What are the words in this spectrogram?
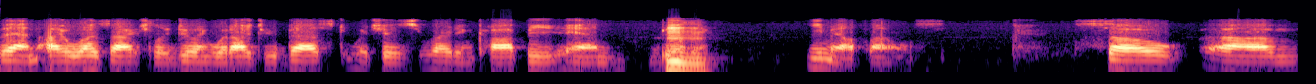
than I was actually doing what I do best, which is writing copy and building mm-hmm. email funnels. So um,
